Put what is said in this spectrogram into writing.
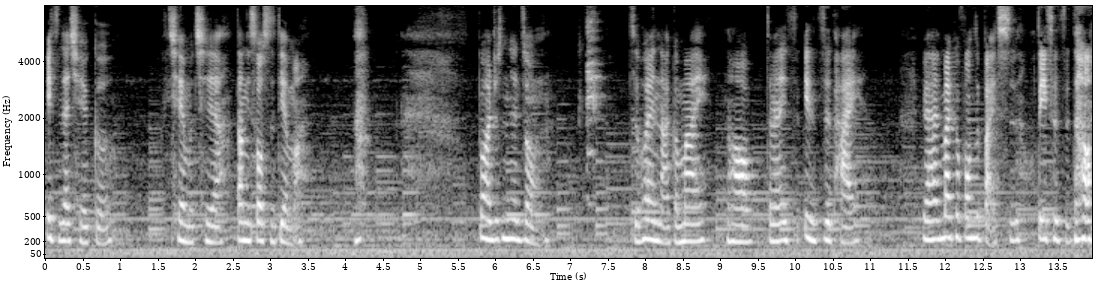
一直在切歌，切么切啊？当你寿司店吗？不然就是那种只会拿个麦，然后这边一直一直自拍。原来麦克风是摆饰，第一次知道。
